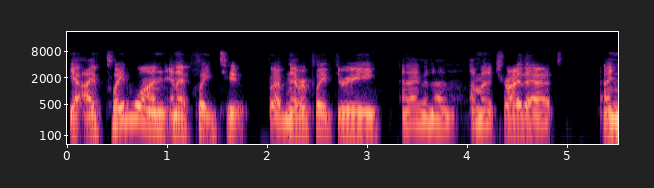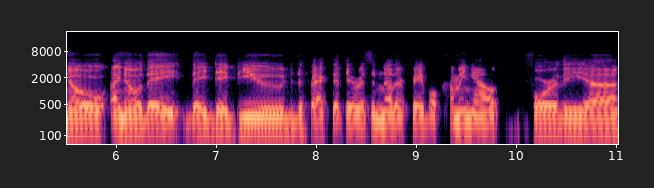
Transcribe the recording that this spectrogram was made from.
yeah, I've played one and I've played two, but I've never played three, and I'm gonna I'm gonna try that. I know I know they they debuted the fact that there was another Fable coming out for the uh,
